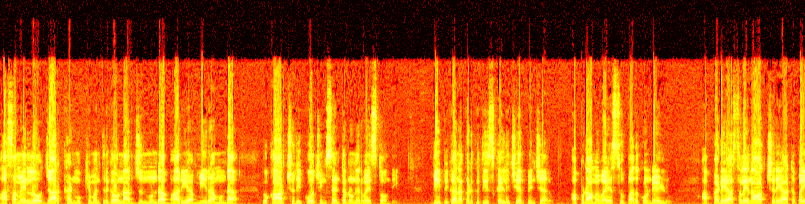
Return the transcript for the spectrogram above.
ఆ సమయంలో జార్ఖండ్ ముఖ్యమంత్రిగా ఉన్న అర్జున్ ముండా భార్య మీరా ముండా ఒక ఆర్చరీ కోచింగ్ సెంటర్ను నిర్వహిస్తోంది. దీపికను అక్కడికి తీసుకెళ్ళి చేర్పించారు. అప్పుడు ఆమె వయస్సు పదకొండేళ్ళు అక్కడే అసలైన ఆర్చరీ ఆటపై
